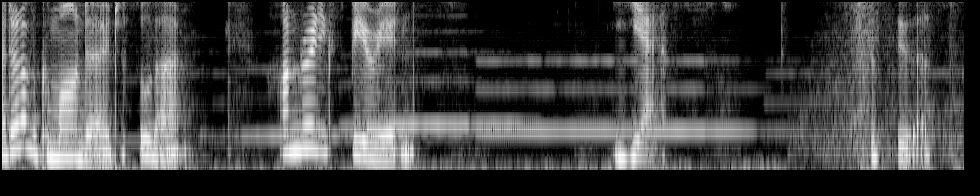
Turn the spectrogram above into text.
I don't have a commander, I just saw that. 100 experience. Yes. Let's do this.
